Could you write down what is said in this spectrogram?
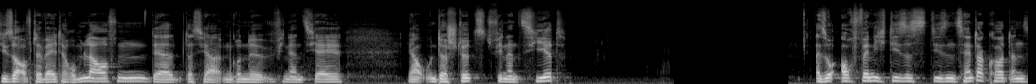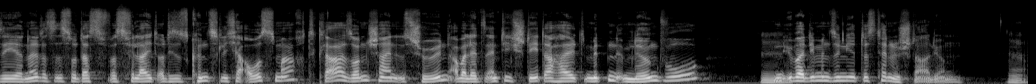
die so auf der Welt herumlaufen, der das ja im Grunde finanziell ja, unterstützt, finanziert. Also auch wenn ich dieses, diesen Center Court ansehe, ne, das ist so das, was vielleicht auch dieses Künstliche ausmacht. Klar, Sonnenschein ist schön, aber letztendlich steht da halt mitten im Nirgendwo hm. ein überdimensioniertes Tennisstadion. Ja.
